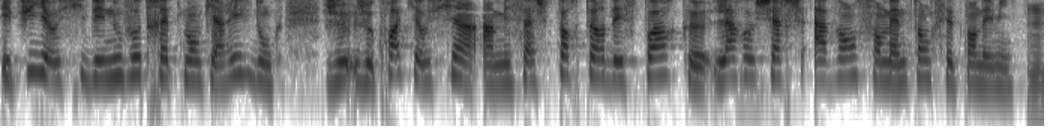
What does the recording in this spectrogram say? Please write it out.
Et puis il y a aussi des nouveaux traitements qui arrivent. Donc je, crois qu'il y a aussi un, message porteur d'espoir que la recherche avance en même temps que cette pandémie. Mmh.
